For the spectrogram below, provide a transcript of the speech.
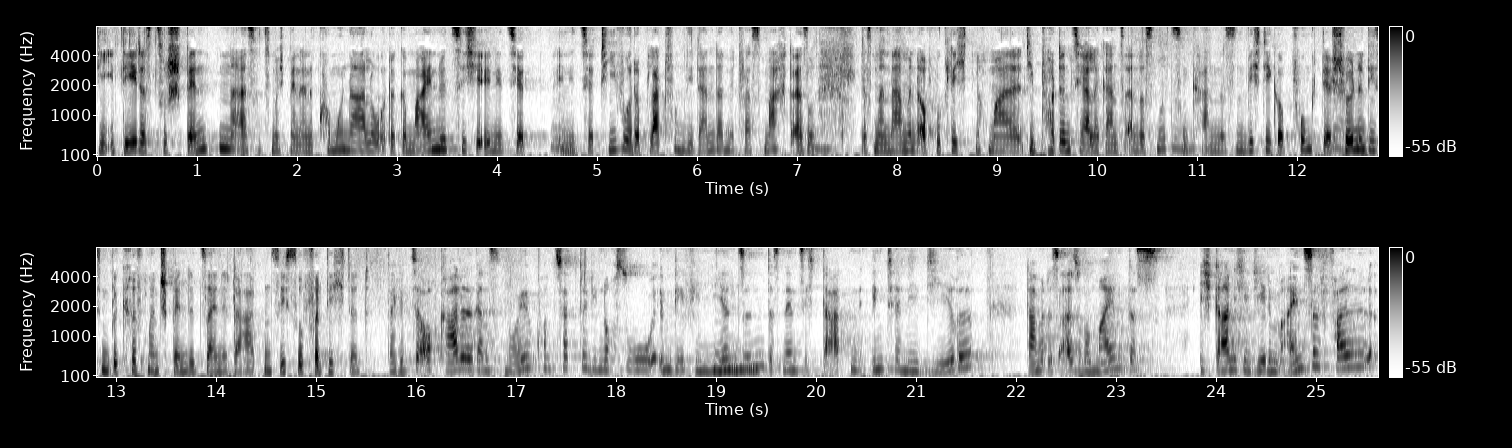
die Idee, das zu spenden, also zum Beispiel in eine kommunale oder gemeinnützige Initiative oder Plattform, die dann damit was macht, also dass man damit auch wirklich nochmal die Potenziale ganz anders nutzen mhm. kann. Das ist ein wichtiger Punkt, der ja. schön in diesem Begriff, man spendet seine Daten, sich so verdichtet. Da gibt es ja auch gerade ganz neue Konzepte, die noch so im Definieren mhm. sind. Das nennt sich Datenintermediäre. Damit ist also gemeint, dass ich gar nicht in jedem Einzelfall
